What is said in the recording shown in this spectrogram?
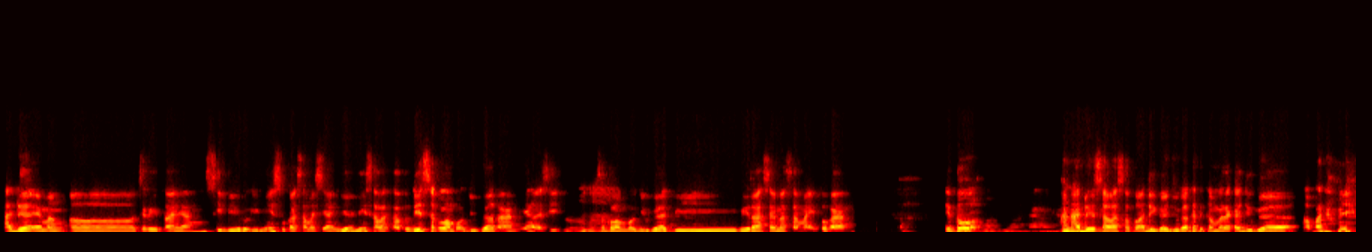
ada emang uh, cerita yang si biru ini suka sama si Anjani salah satu dia sekelompok juga kan ya nggak sih? Mm-hmm. sekelompok juga di Wirasena sama itu kan. Itu kan ada salah satu adegan juga ketika mereka juga apa namanya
